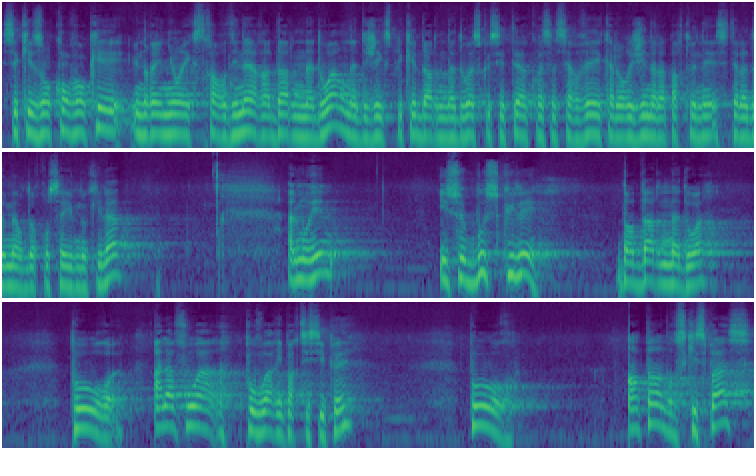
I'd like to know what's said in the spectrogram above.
c'est qu'ils ont convoqué une réunion extraordinaire à Dar Nadwa. On a déjà expliqué Dar Nadwa, ce que c'était, à quoi ça servait, qu'à l'origine elle appartenait, c'était la demeure de Qusay ibn Kilab. Al-Muhim, ils se bousculaient dans Dar Nadwa pour à la fois pouvoir y participer, pour entendre ce qui se passe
